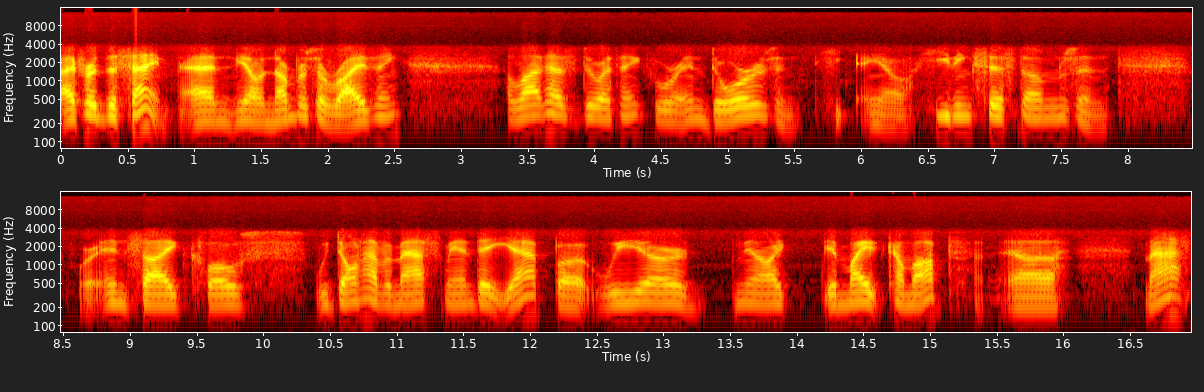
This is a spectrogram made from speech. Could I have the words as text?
I've heard the same, and you know, numbers are rising. A lot has to do, I think, we're indoors and you know heating systems, and we're inside close. We don't have a mask mandate yet, but we are, you know, I it might come up. Uh, masks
